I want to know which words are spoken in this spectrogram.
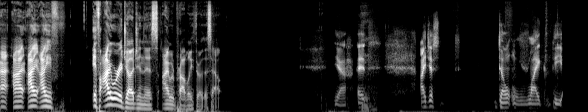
I I I, I if, if I were a judge in this, I would probably throw this out. Yeah, it, I just don't like the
